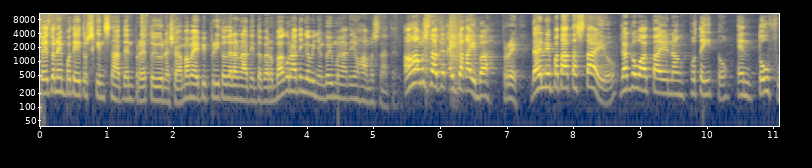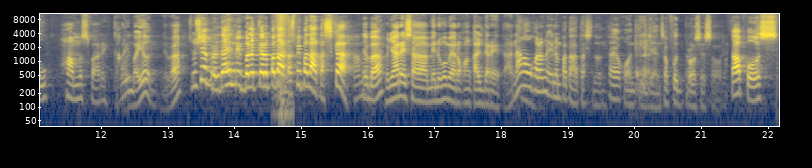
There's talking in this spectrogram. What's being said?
So ito na yung potato skins natin, pre, tuyo na siya. Mamaya ipiprito na lang natin to pero bago natin gawin yun, gawin muna natin yung hummus natin. Ang hummus natin ay kakaiba, pre. Dahil may patatas tayo, gagawa tayo ng potato and tofu hummus, pare. Kakaiba yun, di ba? So syempre, dahil may balat ka ng patatas, may patatas ka, di ba? Kunyari sa menu mo meron kang kaldereta, nakaw ka lang ng ilang patatas doon. Tayo konti dyan sa food processor. Tapos,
